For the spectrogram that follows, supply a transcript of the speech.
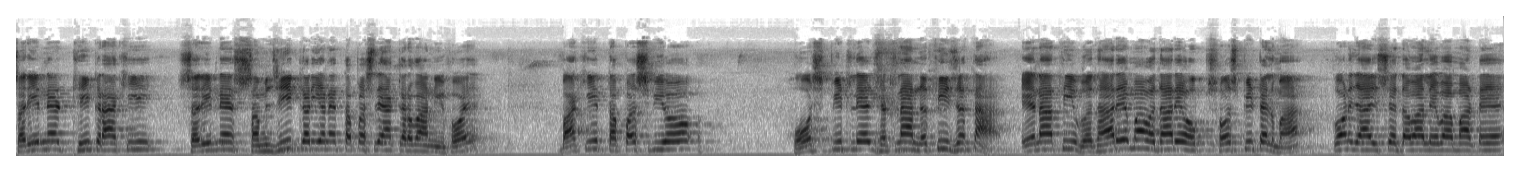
શરીરને ઠીક રાખી, શરીરને સમજી કરી અને તપસ્યા કરવાની હોય. બાકી તપસ્વીઓ હોસ્પિટલે જેટલા નથી જતા, એનાથી વધારેમાં વધારે હોસ્પિટલમાં કોણ જાય છે દવા લેવા માટે?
